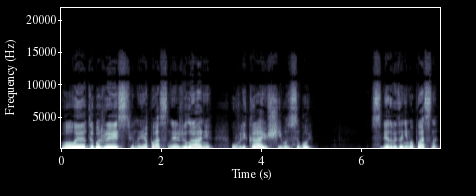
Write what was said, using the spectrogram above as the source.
О, это божественное и опасное желание, увлекающее его за собой! Следовать за ним опасно —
